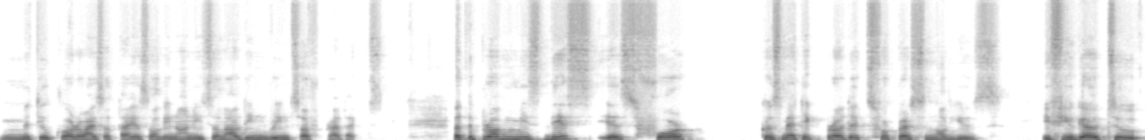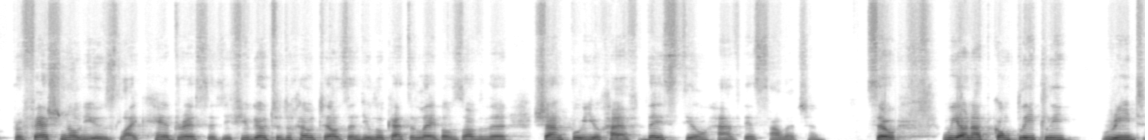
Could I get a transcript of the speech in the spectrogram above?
methyl chloroisothiazolinone is allowed in rinse-off products. But the problem is this is for cosmetic products for personal use. If you go to professional use, like hairdressers, if you go to the hotels and you look at the labels of the shampoo you have, they still have this allergen. So we are not completely rid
